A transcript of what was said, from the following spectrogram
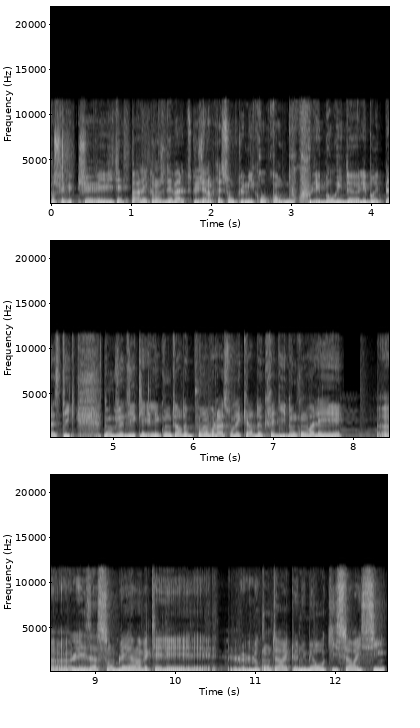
Je vais, éviter de parler quand je déballe parce que j'ai l'impression que le micro prend beaucoup les bruits de, les bruits de plastique. Donc je dis que les, compteurs de points voilà, sont des cartes de crédit. Donc on va les, euh, les assembler hein, avec le, compteur avec le numéro qui sort ici.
